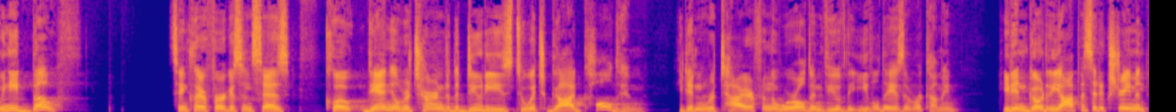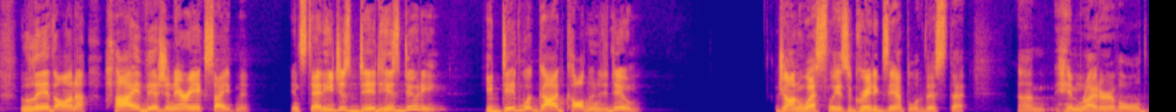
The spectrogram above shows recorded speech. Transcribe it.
We need both. Sinclair Ferguson says, quote, Daniel returned to the duties to which God called him. He didn't retire from the world in view of the evil days that were coming. He didn't go to the opposite extreme and live on a high visionary excitement. Instead, he just did his duty. He did what God called him to do. John Wesley is a great example of this, that um, hymn writer of old.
